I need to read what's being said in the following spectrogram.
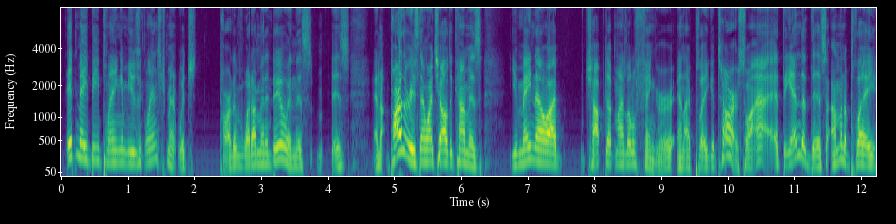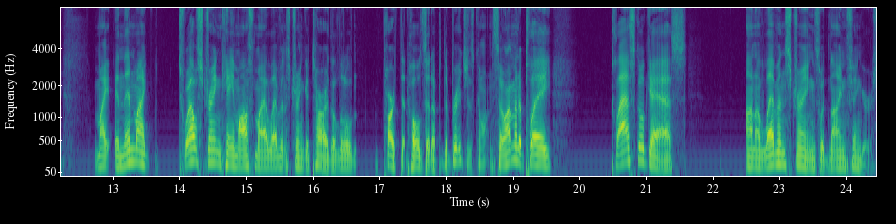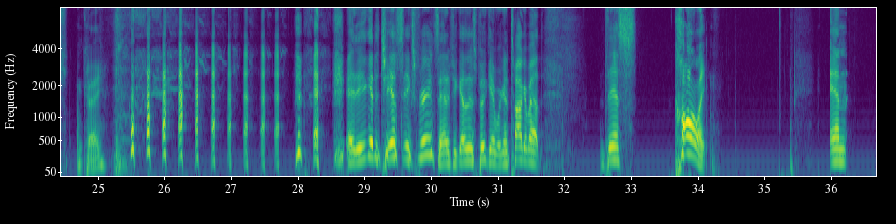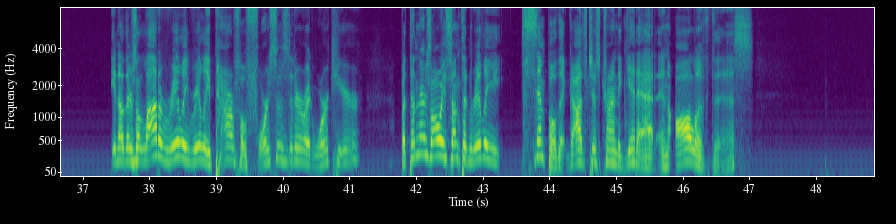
It may be playing a musical instrument, which part of what I'm going to do, and this is, and part of the reason I want y'all to come is you may know I chopped up my little finger and I play guitar. So I, at the end of this, I'm going to play my, and then my 12 string came off my 11 string guitar. The little part that holds it up at the bridge is gone. So I'm going to play classical gas on 11 strings with nine fingers. Okay. and you get a chance to experience that if you go to this boot camp. We're going to talk about this calling. And you know, there's a lot of really, really powerful forces that are at work here. But then there's always something really simple that God's just trying to get at in all of this.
